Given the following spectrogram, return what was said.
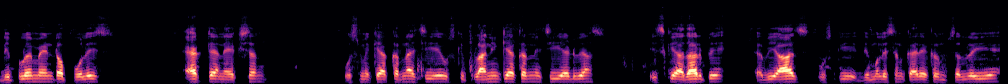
deployment of police act and action उसमें क्या करना चाहिए, उसकी प्लानिंग क्या करनी चाहिए एडवांस इसके आधार पे अभी आज उसकी डिमोलेशन कार्यक्रम चल रही है।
